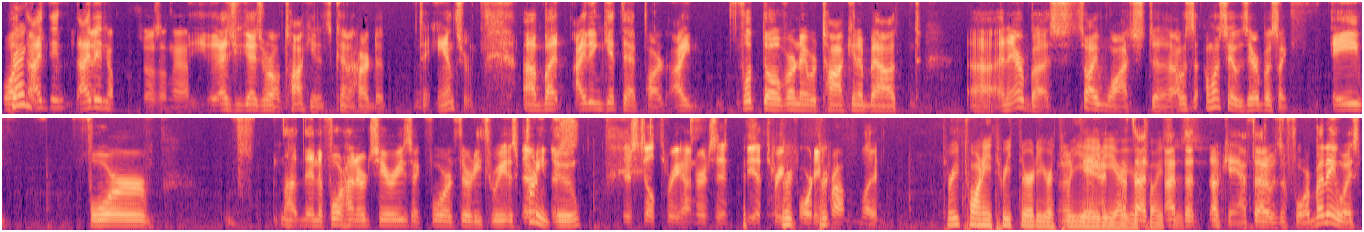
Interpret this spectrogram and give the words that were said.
Well, I didn't. I did a didn't. shows on that. As you guys were all talking, it's kind of hard to to answer. Uh, but I didn't get that part. I flipped over and they were talking about uh, an Airbus. So I watched. Uh, I was. I want to say it was Airbus like A four. In the 400 series, like 433, it was There- pretty there's, new. There's still 300s. It'd be a It's three- 340 probably. 320, 330, or 380 Okay, I- are I your choices. I thought, okay, I thought it was a four, but anyways,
